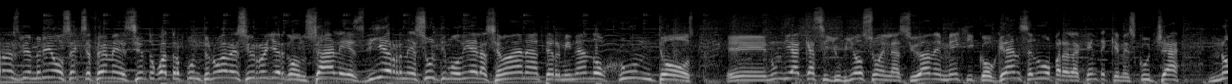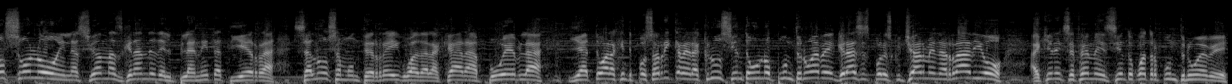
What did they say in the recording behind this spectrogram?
Tardes, bienvenidos a XFM 104.9, soy Roger González, viernes, último día de la semana, terminando juntos en un día casi lluvioso en la Ciudad de México. Gran saludo para la gente que me escucha, no solo en la ciudad más grande del planeta Tierra, saludos a Monterrey, Guadalajara, Puebla y a toda la gente Poza Rica, Veracruz 101.9, gracias por escucharme en la radio, aquí en XFM 104.9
